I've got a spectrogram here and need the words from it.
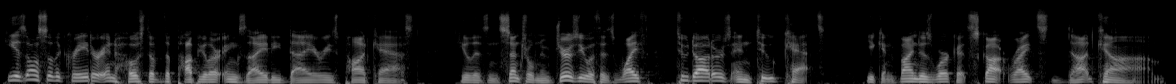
He is also the creator and host of the popular Anxiety Diaries podcast. He lives in central New Jersey with his wife, two daughters, and two cats. You can find his work at scottwrites.com.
